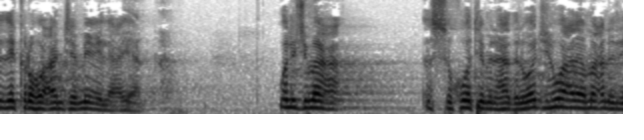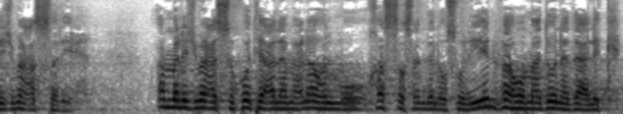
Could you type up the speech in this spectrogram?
ذكره عن جميع الأعيان. والإجماع السكوتي من هذا الوجه هو على معنى الإجماع الصريح. أما الإجماع السكوتي على معناه المخصص عند الأصوليين فهو ما دون ذلك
